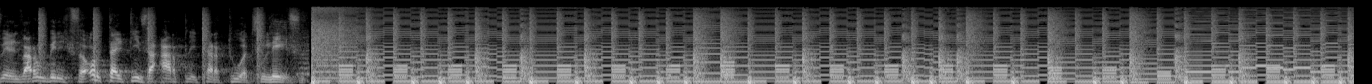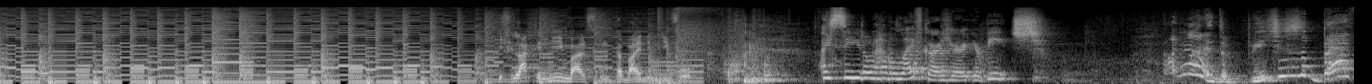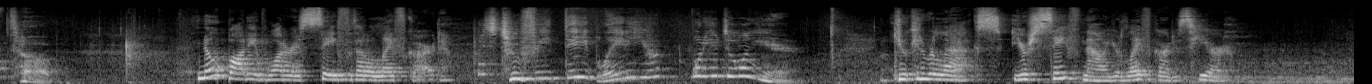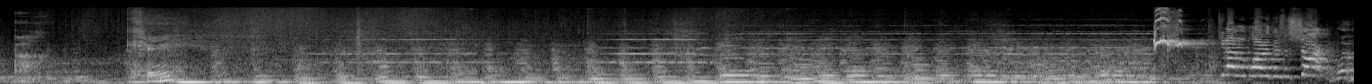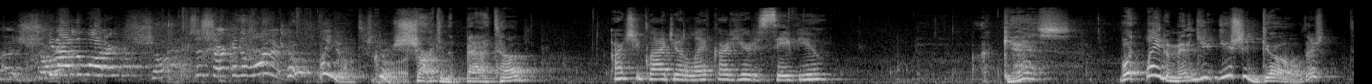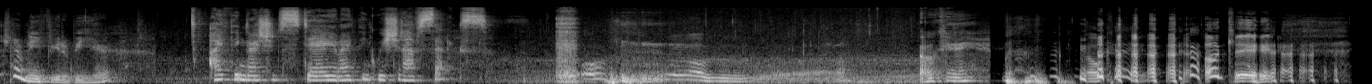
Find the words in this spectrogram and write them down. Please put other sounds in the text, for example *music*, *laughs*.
Willen, warum bin ich verurteilt, diese Art Literatur zu lesen? Ich lache niemals unter meinem Niveau. I see you don't have a lifeguard here at your beach. I'm not at the beach. This is a bathtub. No body of water is safe without a lifeguard. But it's two feet deep, lady. You're, what are you doing here? You can relax. You're safe now. Your lifeguard is here. Okay. Shark? Get out of the water. Shark? There's a shark in the water. Wait a. There's no shark in the bathtub. Aren't you glad you had a lifeguard here to save you? I guess. What? Wait a minute. You, you should go. There's, there's no need for you to be here. I think I should stay and I think we should have sex. *laughs* Okay. Okay. *laughs* Okay.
